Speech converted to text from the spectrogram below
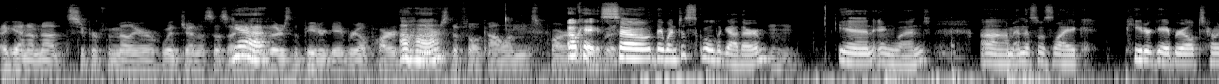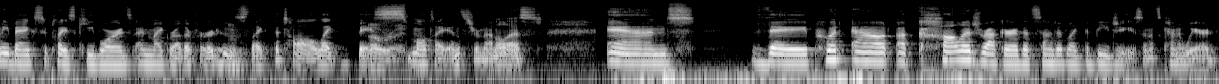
again, I'm not super familiar with Genesis. I Yeah. know there's the Peter Gabriel part Uh-huh. and there's the Phil Collins part. Okay, but- so they went to school together Mhm. in England, um, and this was like Peter Gabriel, Tony Banks, who plays keyboards, and Mike Rutherford, who's like the tall, like bass Oh, right. multi instrumentalist, and they put out a college record that sounded like the Bee Gees, and it's kind of weird.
